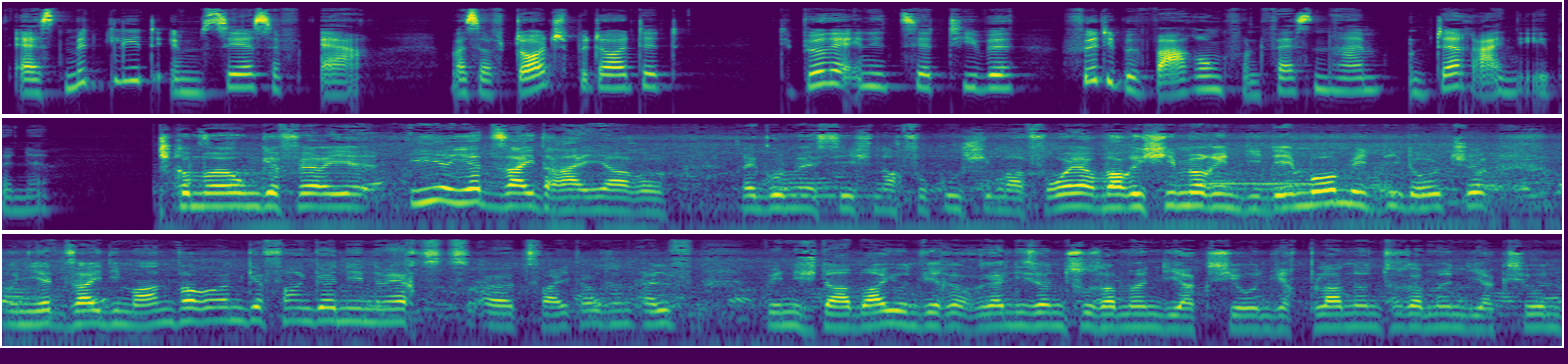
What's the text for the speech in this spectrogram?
Er ist Mitglied im CSFR, was auf Deutsch bedeutet die Bürgerinitiative für die Bewahrung von Fessenheim und der Rheinebene. Ich komme ungefähr hier jetzt seit drei Jahren regelmäßig nach Fukushima. Vorher war ich immer in die Demo mit den Deutschen und jetzt seit die Mahnwache angefangen im März 2011 äh, bin ich dabei und wir organisieren zusammen die Aktion, wir planen zusammen die Aktion.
